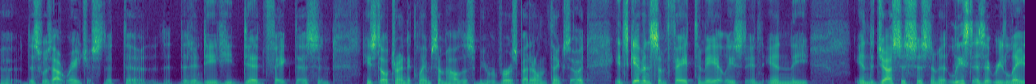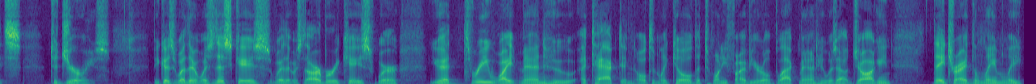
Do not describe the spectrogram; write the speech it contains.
uh, this was outrageous. That, uh, that that indeed he did fake this, and he's still trying to claim somehow this will be reversed, but I don't think so. It it's given some faith to me, at least in in the in the justice system, at least as it relates to juries, because whether it was this case, whether it was the Arbery case, where you had three white men who attacked and ultimately killed a 25 year old black man who was out jogging, they tried to lamely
